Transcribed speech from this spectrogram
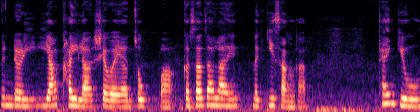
मंडळी या खायला शेवयांचा उप्पा कसा झाला आहे नक्की सांगा. थँक्यू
